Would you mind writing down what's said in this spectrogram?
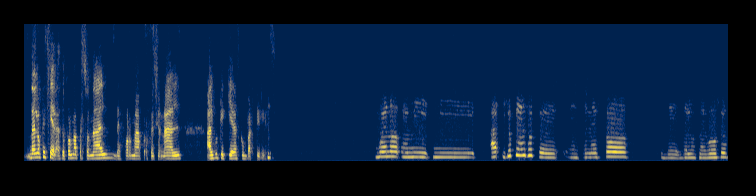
de lo que quieras, de forma personal, de forma profesional, algo que quieras compartirles. Bueno, en mi, mi ah, yo pienso que en, esto de, los negocios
